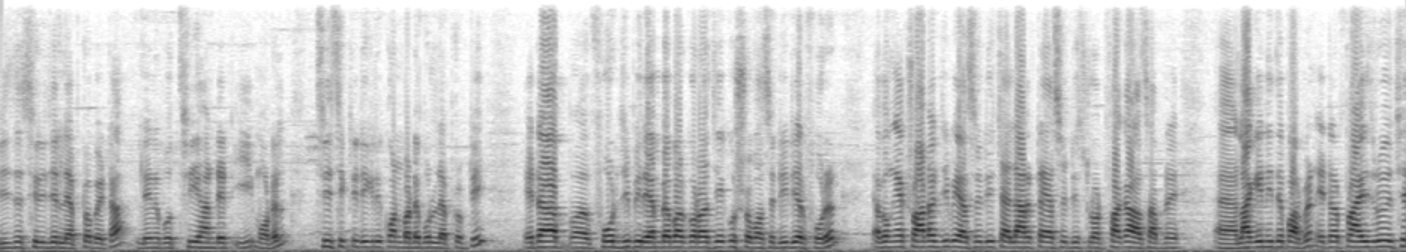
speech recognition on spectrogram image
বিজনেস সিরিজের ল্যাপটপ এটা Lenovo three hundred E model three sixty degree convertible ল্যাপটপটি। এটা ফোর জিবি র্যাম ব্যবহার করা আছে একুশশো আছে ডিডিআর ফোরের এবং একশো আঠাশ জিবি অ্যাসিডি চাইলে আরেকটা অ্যাসিডি স্লট ফাঁকা আছে আপনি লাগিয়ে নিতে পারবেন। এটার প্রাইস রয়েছে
